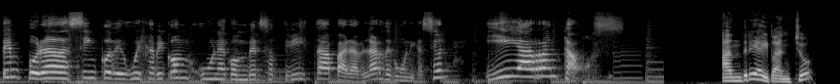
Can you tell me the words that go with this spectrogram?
temporada 5 de We Happy Com, una conversa optimista para hablar de comunicación y arrancamos. Andrea y Pancho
